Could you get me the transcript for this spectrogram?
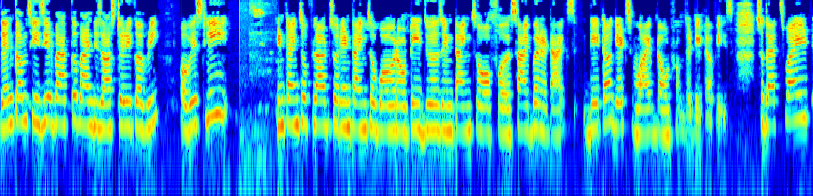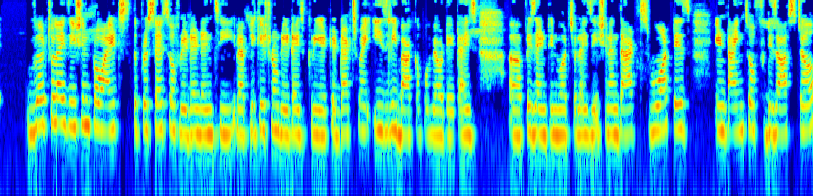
then comes easier backup and disaster recovery. Obviously, in times of floods or in times of power outages, in times of uh, cyber attacks, data gets wiped out from the database. So that's why virtualization provides the process of redundancy. Replication of data is created. That's why easily backup of your data is uh, present in virtualization. And that's what is in times of disaster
